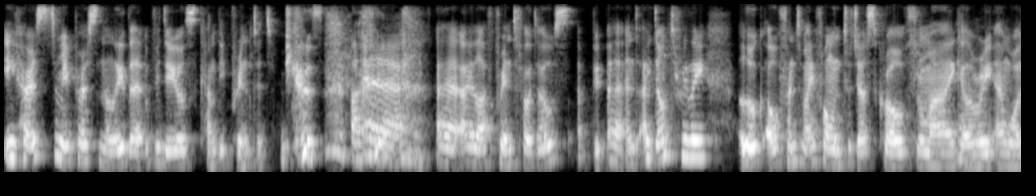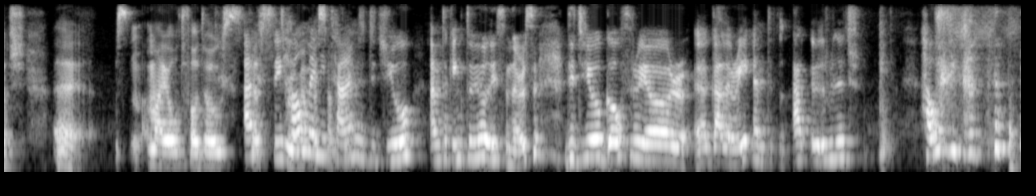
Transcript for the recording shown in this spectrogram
it hurts to me personally that videos can be printed because I, uh, I love print photos uh, and I don't really look often to my phone to just scroll through my gallery and watch uh, my old photos. Actually, how many something. times did you? I'm talking to you, listeners. Did you go through your uh, gallery and uh, How many times?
